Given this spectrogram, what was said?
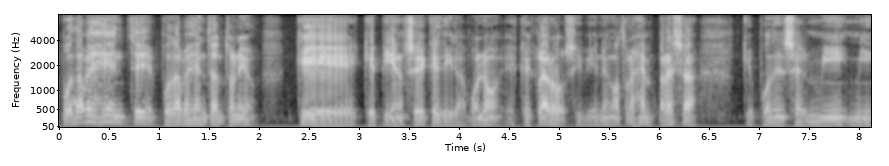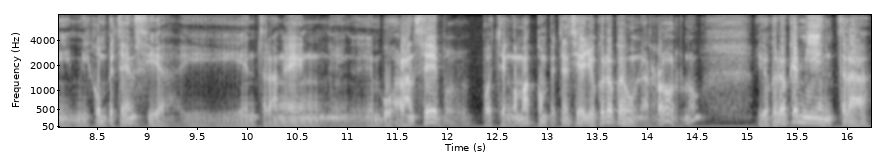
puede haber gente, puede haber gente, Antonio, que, que, piense, que diga, bueno, es que claro, si vienen otras empresas que pueden ser mi, mi, mi competencia y, entran en, en, Bujalance, pues, pues, tengo más competencia. Yo creo que es un error, ¿no? Yo creo que mientras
